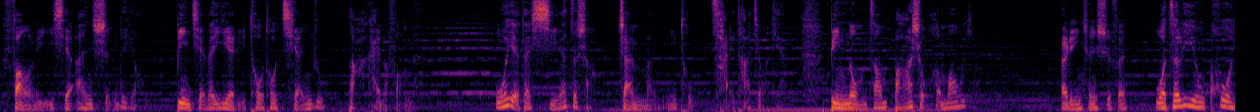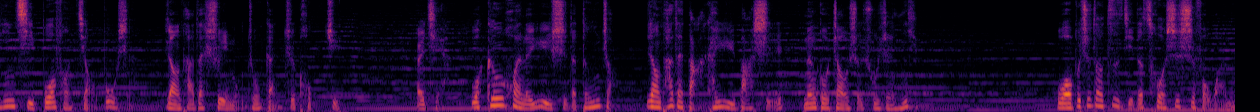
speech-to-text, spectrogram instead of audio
放了一些安神的药，并且在夜里偷偷潜入，打开了房门。我也在鞋子上沾满泥土，踩踏脚垫，并弄脏把手和猫眼。而凌晨时分，我则利用扩音器播放脚步声，让他在睡梦中感知恐惧。而且我更换了浴室的灯罩，让他在打开浴霸时能够照射出人影。我不知道自己的措施是否完美。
